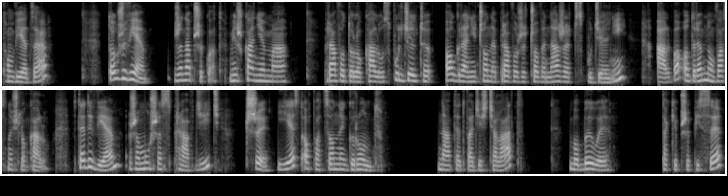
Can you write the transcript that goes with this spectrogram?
tą wiedzę, to już wiem, że na przykład mieszkanie ma prawo do lokalu spółdzielcze ograniczone prawo rzeczowe na rzecz spółdzielni albo odrębną własność lokalu. Wtedy wiem, że muszę sprawdzić, czy jest opłacony grunt na te 20 lat, bo były takie przepisy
